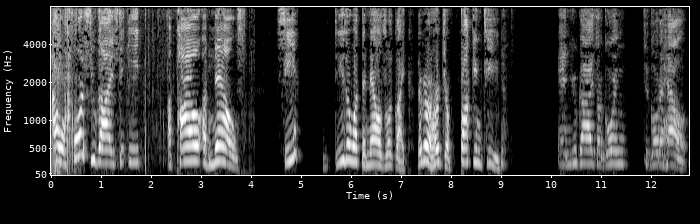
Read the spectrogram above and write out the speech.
I will force you guys to eat a pile of nails. See? These are what the nails look like. They're gonna hurt your fucking teeth. And you guys are going to go to hell.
